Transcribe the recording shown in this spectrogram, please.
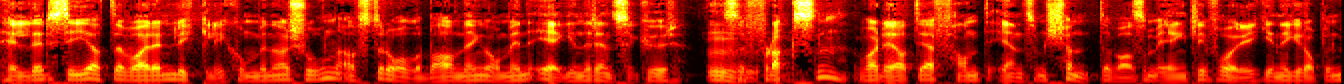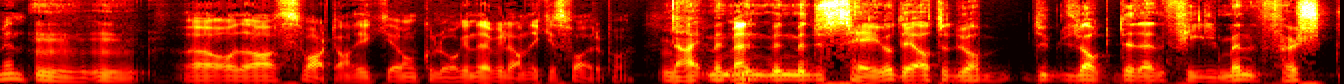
heller si at det var en lykkelig kombinasjon av strålebehandling og min egen rensekur. Mm. Så flaksen var det at jeg fant en som skjønte hva som egentlig foregikk inni kroppen min. Mm, mm. Og da svarte han ikke, onkologen, det ville han ikke svare på. Nei, Men, men, men, men du ser jo det at du, har, du lagde den filmen først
